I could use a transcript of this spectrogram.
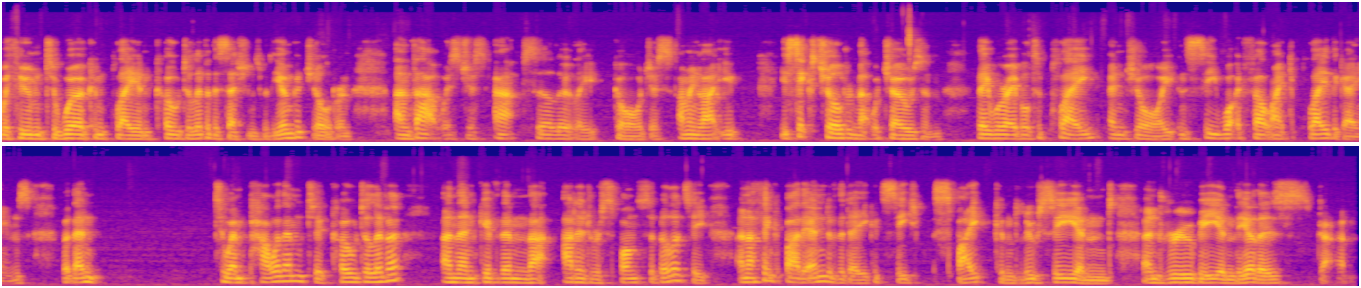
with whom to work and play and co deliver the sessions with the younger children. And that was just absolutely gorgeous. I mean, like you, your six children that were chosen, they were able to play, enjoy, and see what it felt like to play the games, but then to empower them to co deliver and then give them that added responsibility. And I think by the end of the day, you could see Spike and Lucy and and Ruby and the others. Um,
